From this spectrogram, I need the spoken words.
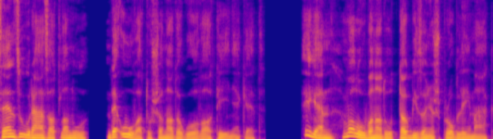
Cenzúrázatlanul, de óvatosan adagolva a tényeket. Igen, valóban adódtak bizonyos problémák.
